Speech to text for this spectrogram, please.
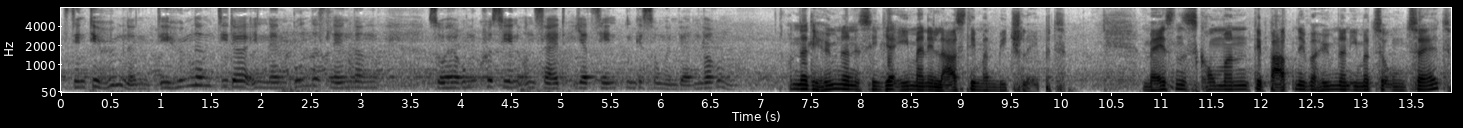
sind die Hymnen. Die Hymnen, die da in den Bundesländern so herumkursieren und seit Jahrzehnten gesungen werden. Warum? Na, die Hymnen sind ja eben eine Last, die man mitschleppt. Meistens kommen Debatten über Hymnen immer zur Unzeit,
